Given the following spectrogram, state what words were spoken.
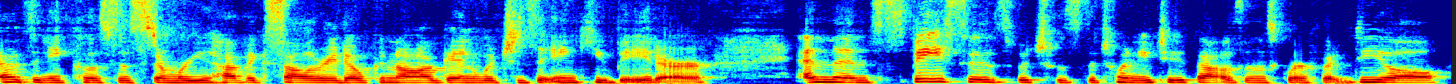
as an ecosystem where you have Accelerate Okanagan, which is the incubator and then Spaces, which was the 22,000 square foot deal,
